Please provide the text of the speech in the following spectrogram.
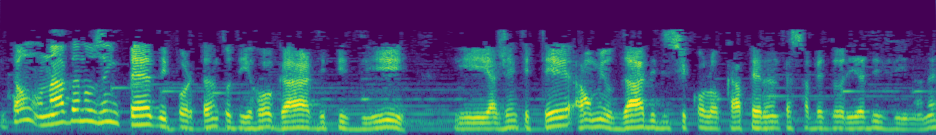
Então, nada nos impede, portanto, de rogar, de pedir, e a gente ter a humildade de se colocar perante a sabedoria divina, né?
